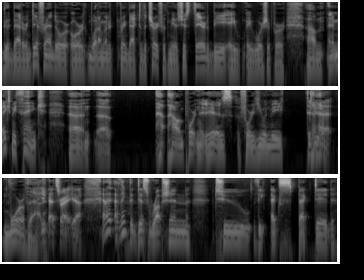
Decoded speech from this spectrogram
good, bad, or indifferent, or or what I'm going to bring back to the church with me. It's just there to be a a worshiper, um, and it makes me think. Uh, uh, how, important it is for you and me to, to do that. More of that. Yeah, that's right. Yeah, and I, I think the disruption to the expected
